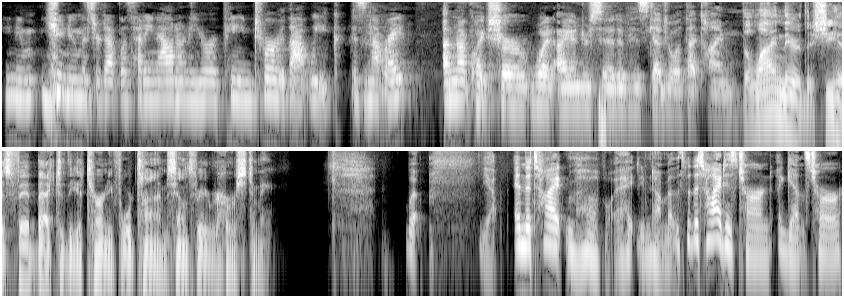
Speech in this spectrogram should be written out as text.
You knew, you knew Mr. Depp was heading out on a European tour that week. Isn't that right? I'm not quite sure what I understood of his schedule at that time. The line there that she has fed back to the attorney four times sounds very rehearsed to me. Well, yeah. And the tide, oh boy, I hate even talking about this, but the tide has turned against her.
